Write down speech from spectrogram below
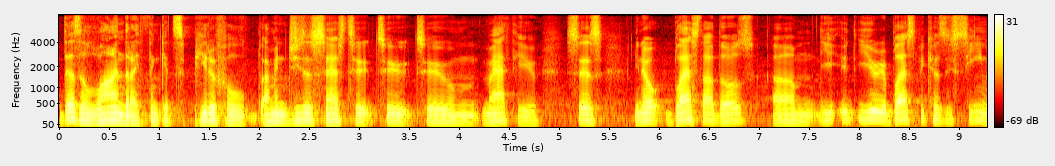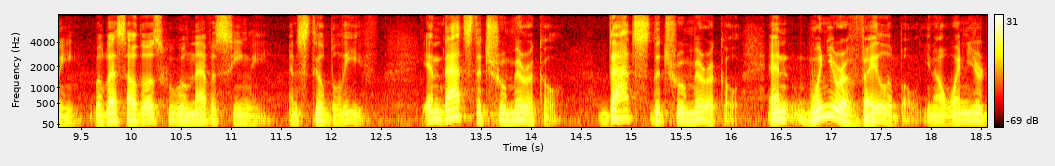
there's a line that I think it's beautiful. I mean, Jesus says to to to um, Matthew says, you know, blessed are those. Um, you, you're blessed because you see me, but blessed are those who will never see me and still believe. And that's the true miracle. That's the true miracle. And when you're available, you know, when you're,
